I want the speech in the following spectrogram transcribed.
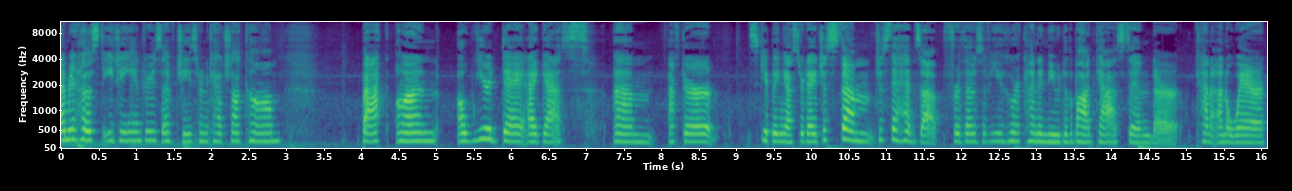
I'm your host, AJ Andrews of JaysFromTheCouch.com. Back on a weird day, I guess. Um, after skipping yesterday, just um, just a heads up for those of you who are kind of new to the podcast and are kind of unaware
